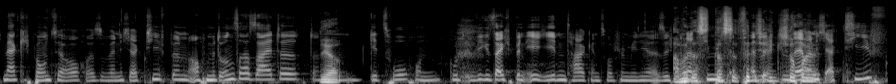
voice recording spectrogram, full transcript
Das merke ich bei uns ja auch. Also wenn ich aktiv bin, auch mit unserer Seite, dann Ja. geht's hoch. Und gut, wie gesagt, ich bin eh jeden Tag in Social Media. Also ich Aber bin da das- ziemlich, das finde ich also ich eigentlich bin noch selber nicht aktiv.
